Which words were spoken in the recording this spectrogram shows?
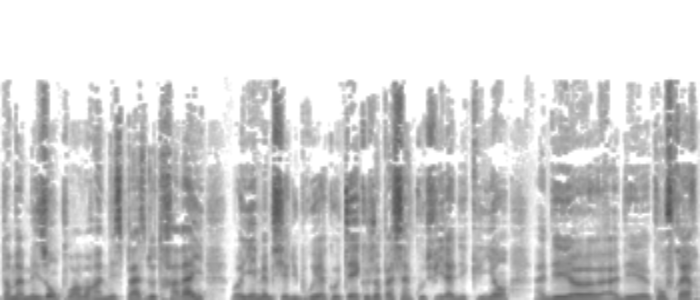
dans ma maison pour avoir un espace de travail? Vous voyez, même s'il y a du bruit à côté, que je dois passer un coup de fil à des clients, à des euh, à des confrères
